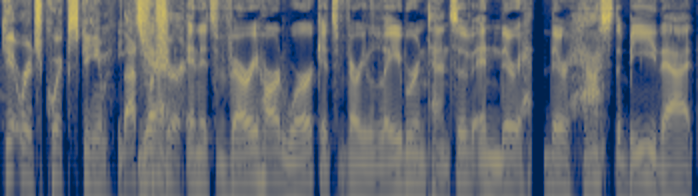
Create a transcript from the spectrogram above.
get rich quick scheme that's Yeah, for sure And it's very hard work. It's very labor intensive. And there there has to be that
